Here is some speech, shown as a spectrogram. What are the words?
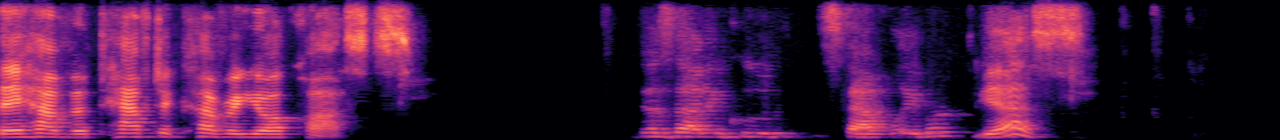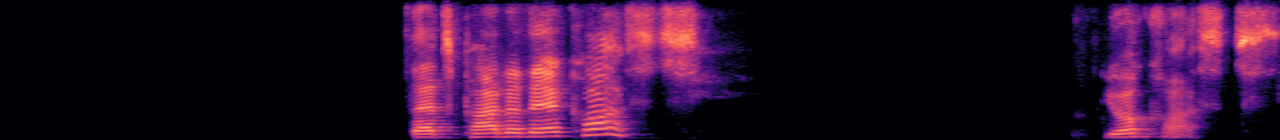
They have, have to cover your costs. Does that include staff labor? Yes. That's part of their costs. Your costs.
